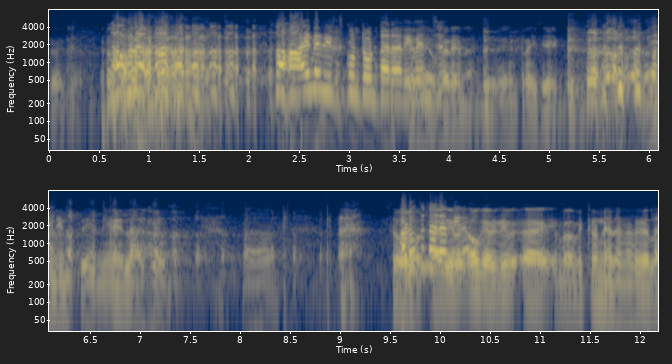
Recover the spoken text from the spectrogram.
to ఆయన తీర్చుకుంటూ ఉంటారా రివెంజ్ ట్రై చేయండి. నేను నేను ఇలాగే ఉంటాను సో? ఓకే విక్రమ్ ఏదైనా అడగాల?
